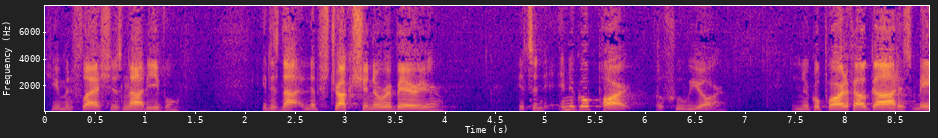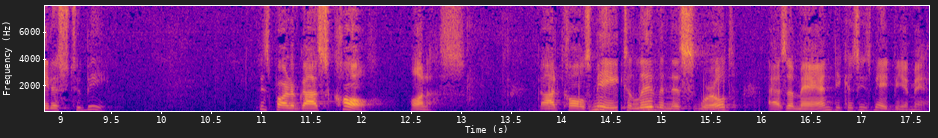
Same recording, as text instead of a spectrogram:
Human flesh is not evil. It is not an obstruction or a barrier. It's an integral part of who we are, an integral part of how God has made us to be. Is part of God's call on us. God calls me to live in this world as a man because he's made me a man.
